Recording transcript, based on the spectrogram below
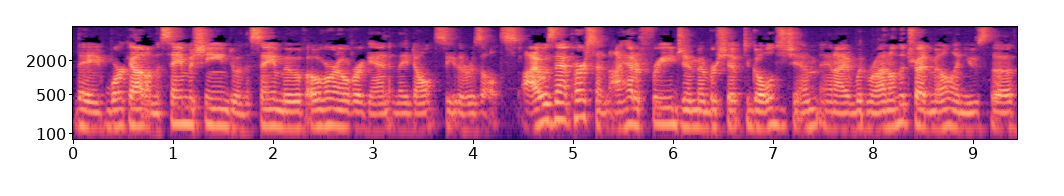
they work out on the same machine, doing the same move over and over again, and they don't see the results. I was that person. I had a free gym membership to Gold's Gym, and I would run on the treadmill and use the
